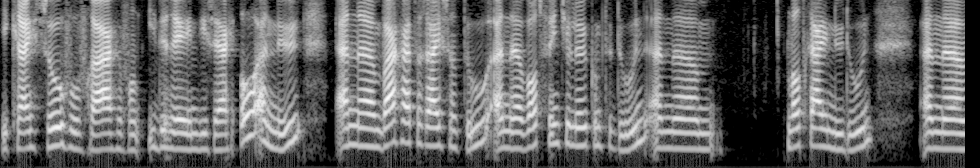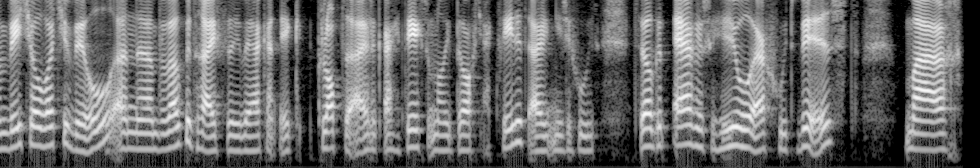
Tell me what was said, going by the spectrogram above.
je krijgt zoveel vragen van iedereen die zegt: Oh, en nu? En waar gaat de reis naartoe? En uh, wat vind je leuk om te doen? En wat ga je nu doen? En weet je al wat je wil? En bij welk bedrijf wil je werken? En ik klapte eigenlijk echt dicht, omdat ik dacht: Ja, ik weet het eigenlijk niet zo goed. Terwijl ik het ergens heel erg goed wist. Maar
